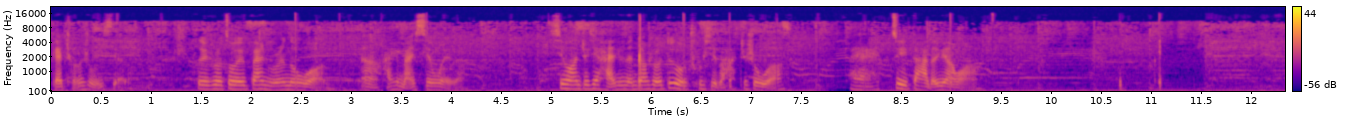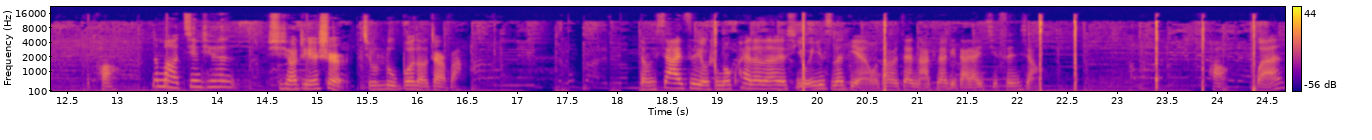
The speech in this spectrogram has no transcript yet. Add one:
该成熟一些了。所以说，作为班主任的我，嗯，还是蛮欣慰的。希望这些孩子们到时候都有出息吧，这是我，哎，最大的愿望。好，那么今天学校这些事儿就录播到这儿吧。等下一次有什么快乐的、有意思的点，我到时候再拿出来给大家一起分享。好，晚安。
